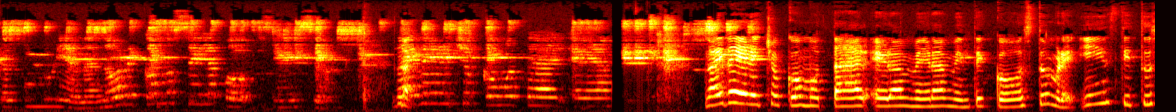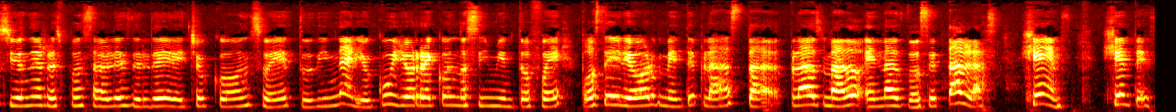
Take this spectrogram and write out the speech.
calpuriana. No reconoce la posesión. No hay derecho como tal. Era no hay derecho como tal, era meramente costumbre. Instituciones responsables del derecho consuetudinario, cuyo reconocimiento fue posteriormente plasmado en las doce tablas. Gens, gentes,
